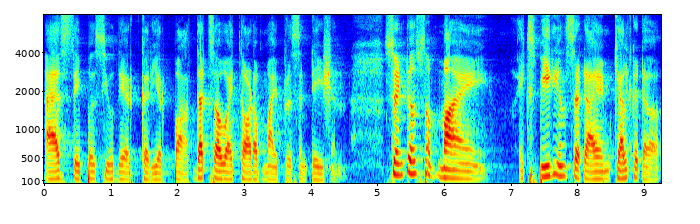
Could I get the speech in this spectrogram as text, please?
as they pursue their career path. That's how I thought of my presentation. So in terms of my experience at IIM Calcutta,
